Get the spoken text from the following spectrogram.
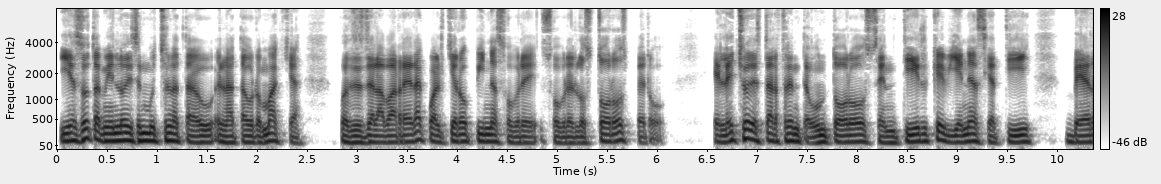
Y eso también lo dicen mucho en la, en la tauromaquia. Pues desde la barrera cualquiera opina sobre, sobre los toros, pero el hecho de estar frente a un toro, sentir que viene hacia ti, ver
